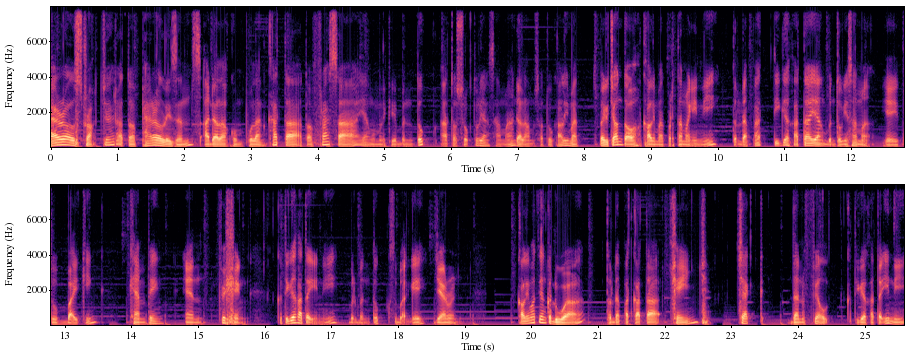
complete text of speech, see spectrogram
Parallel structure atau parallelisms adalah kumpulan kata atau frasa yang memiliki bentuk atau struktur yang sama dalam suatu kalimat. Sebagai contoh, kalimat pertama ini terdapat tiga kata yang bentuknya sama, yaitu biking, camping, and fishing. Ketiga kata ini berbentuk sebagai gerund. Kalimat yang kedua terdapat kata change, check, dan filled. Ketiga kata ini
